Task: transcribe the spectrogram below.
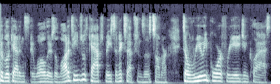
could look at it and say, well, there's a lot of teams with cap space and exceptions this summer. It's a really poor free agent class.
